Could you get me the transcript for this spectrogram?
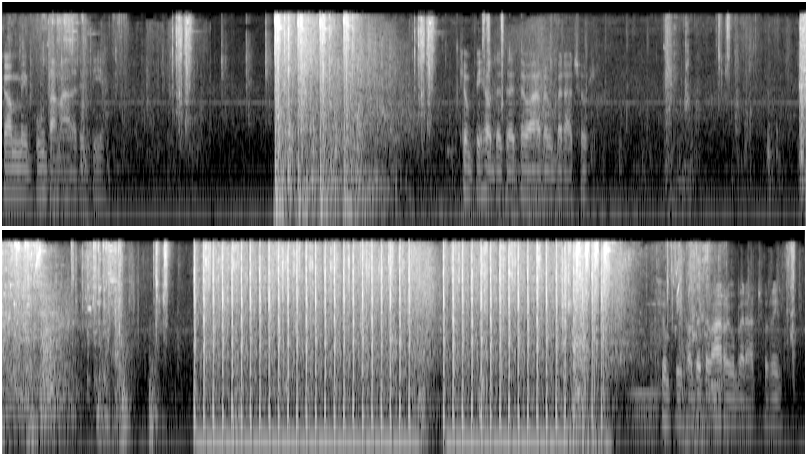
Con mi puta madre, tío. Que un pijote te, te va a recuperar, churro. Que un pijote te va a recuperar, churrito.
